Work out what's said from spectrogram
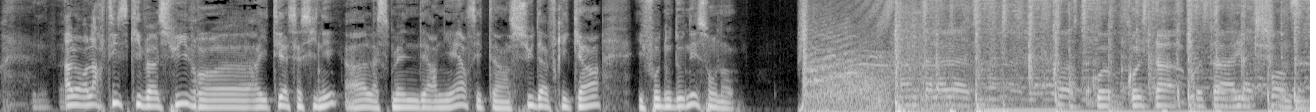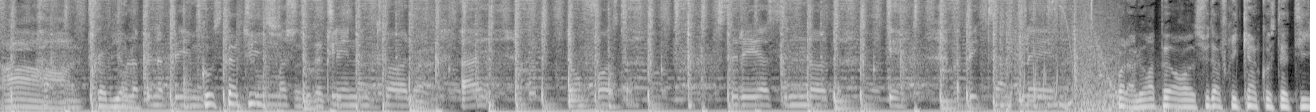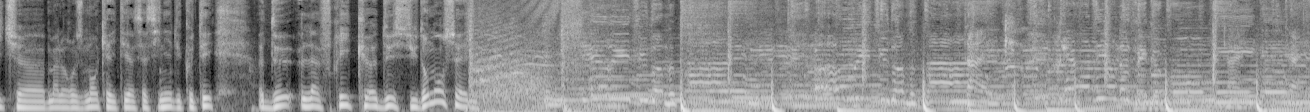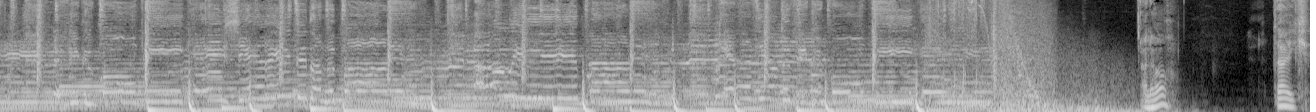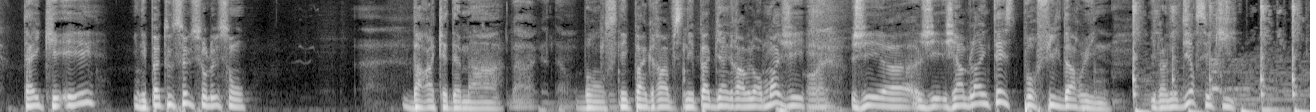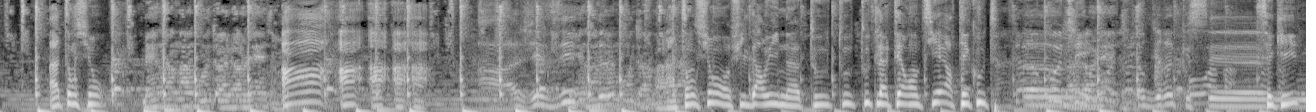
Alors, l'artiste qui va suivre euh, a été assassiné ah, la semaine dernière. C'est un Sud-Africain. Il faut nous donner son nom. Costa, Costa Vic. Ah, très bien. Kostatic. Voilà, le rappeur euh, sud-africain Kostatic, euh, malheureusement, qui a été assassiné du côté de l'Afrique du Sud. On enchaîne. Chérie, tu dois me parler. Alors Taïk. Taïk et il n'est pas tout seul sur le son. Barakadama. Bon, ce n'est pas grave, ce n'est pas bien grave. Alors moi, j'ai j'ai euh, j'ai un blind test pour Phil Darwin. Il va nous dire c'est qui. Attention. Ah ah ah ah ah. J'hésite. Attention, Phil Darwin, tout, tout- toute la terre entière t'écoute. Euh, on dirait que c'est. C'est qui?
